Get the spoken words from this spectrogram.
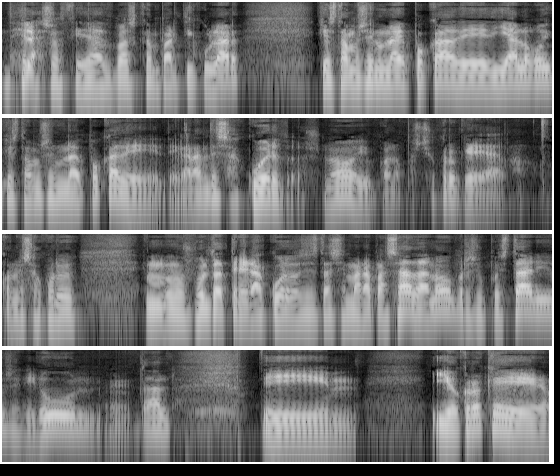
de la sociedad vasca en particular, que estamos en una época de diálogo y que estamos en una época de, de grandes acuerdos, ¿no? Y bueno, pues yo creo que con los acuerdos, hemos vuelto a tener acuerdos esta semana pasada, ¿no? Presupuestarios, en Irún, eh, tal. Y, yo creo que,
